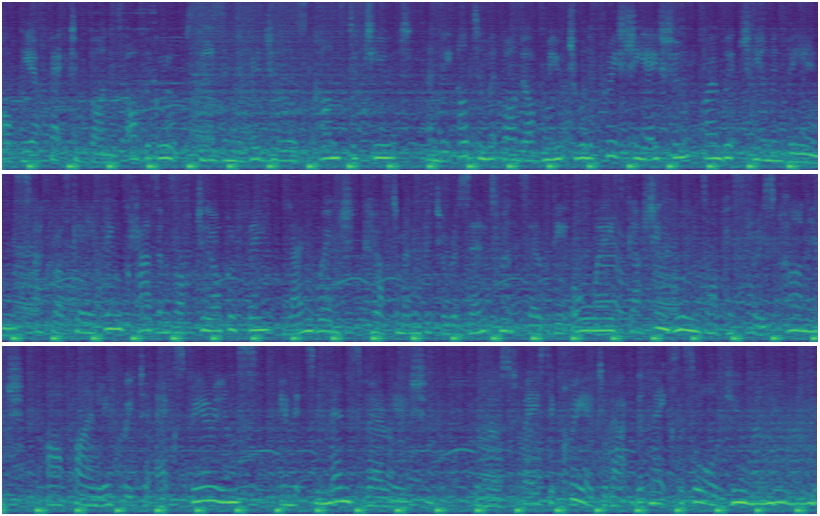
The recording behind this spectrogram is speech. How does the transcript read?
of the effective bonds of the groups these individuals constitute, and the ultimate bond of mutual appreciation, by which human beings across gaping chasms of geography, language, custom and bitter resentments over the always gushing wounds of history's carnage, are finally free to experience, in its immense variation, the most basic creative act that makes us all human. human, human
